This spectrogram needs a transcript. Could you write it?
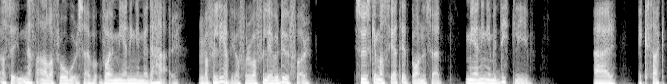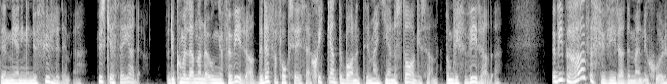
alltså nästan alla frågor, så här, vad är meningen med det här? Varför lever jag för och varför lever du för? Så hur ska man säga till ett barn så här, meningen med ditt liv är exakt den meningen du fyller det med. Hur ska jag säga det? För du kommer lämna den där ungen förvirrad. Det är därför folk säger så här, skicka inte barnen till de här genusdagisen, de blir förvirrade. Men vi behöver förvirrade människor.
